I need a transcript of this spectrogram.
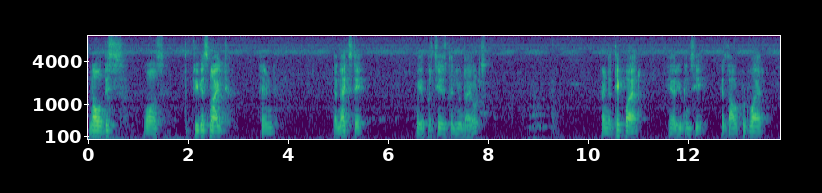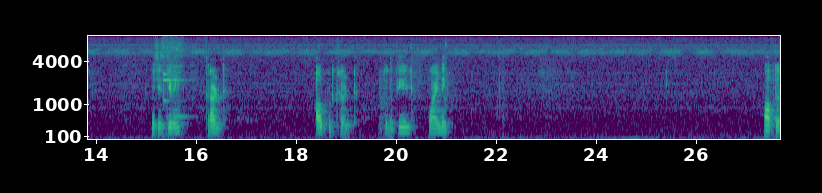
Now this was the previous night and the next day we have purchased the new diodes. And the thick wire here you can see is the output wire which is giving current output current to the field winding. After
